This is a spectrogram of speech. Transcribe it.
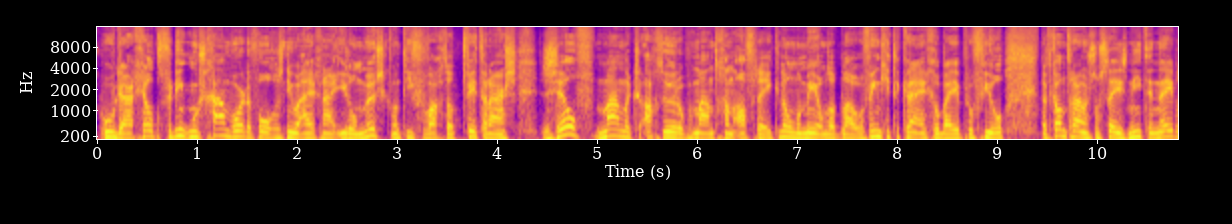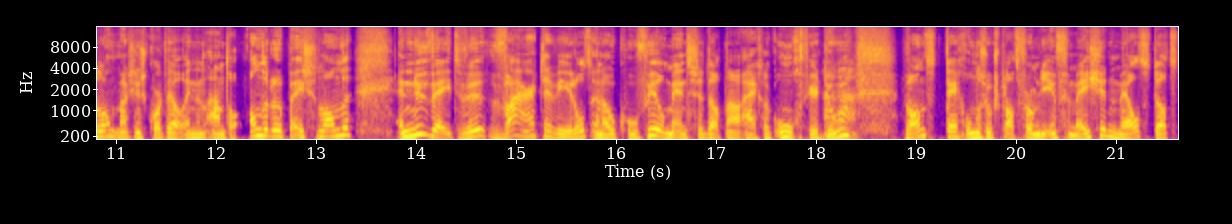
hoe daar geld verdiend moest gaan worden volgens nieuwe eigenaar Elon Musk. Want die verwacht dat Twitteraars zelf maandelijks 8 euro per maand gaan afrekenen. Onder meer om dat blauwe vinkje te krijgen bij je profiel. Dat kan trouwens nog steeds niet in Nederland, maar sinds kort wel in een aantal andere Europese landen. En nu weten we waar ter wereld en ook hoeveel mensen dat nou eigenlijk ongeveer doen. Want tech-onderzoeksplatform The Information meldt dat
